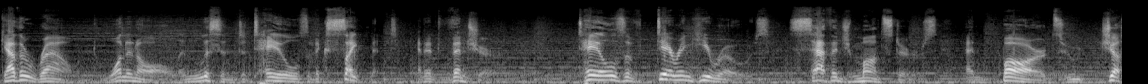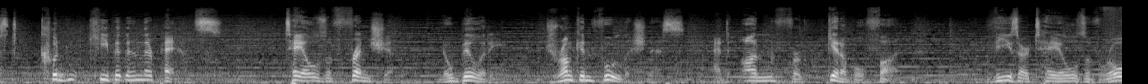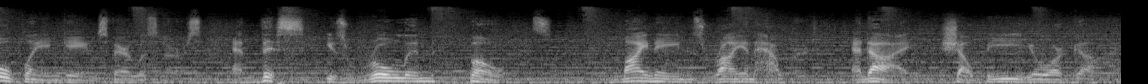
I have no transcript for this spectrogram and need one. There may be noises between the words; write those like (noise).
Gather round, one and all, and listen to tales of excitement and adventure. Tales of daring heroes, savage monsters, and bards who just couldn't keep it in their pants. Tales of friendship, nobility, drunken foolishness, and unforgettable fun. These are tales of role playing games, fair listeners, and this is Rollin' Bones. My name is Ryan Howard, and I shall be your guide.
